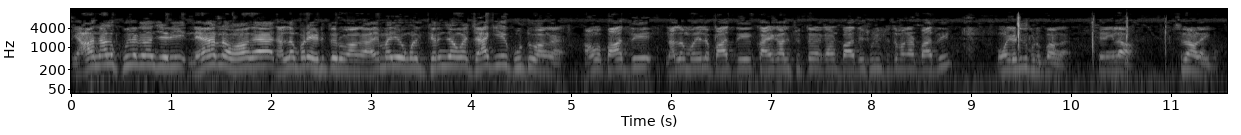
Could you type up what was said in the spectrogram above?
யாருனாலும் குதிரைக்கு தான் சரி நேர்ல வாங்க நல்ல முறையை எடுத்து வருவாங்க அதே மாதிரி உங்களுக்கு தெரிஞ்சவங்க ஜாக்கியே கூட்டுவாங்க. அவங்க பார்த்து நல்ல முறையில பார்த்து கை கால் சுத்தம் இருக்கான்னு பார்த்து சுழி சுத்தமாக பார்த்து உங்களுக்கு எடுத்து கொடுப்பாங்க. சரிங்களா? அஸ்லாம் வலைக்கும்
